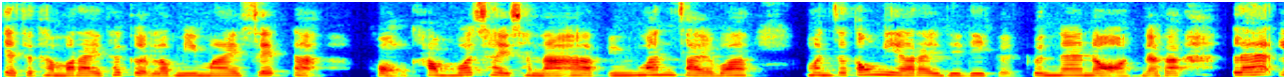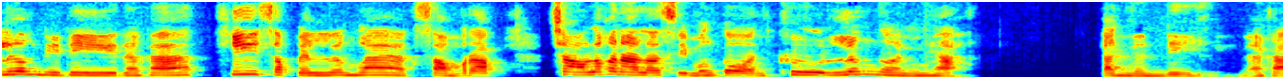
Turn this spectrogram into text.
อยากจะทำอะไรถ้าเกิดเรามี mindset อะของคำว่าชัยชนะอะปิ๊งมั่นใจว่ามันจะต้องมีอะไรดีๆ เกิดขึ้นแน่นอนนะคะ และเรื่องดีๆนะคะ ที่จะเป็นเรื่องแรกสำหรับชาวลัคนาราศีมังกรคือเรื่องเงินค่ะ การเงินดีนะคะ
